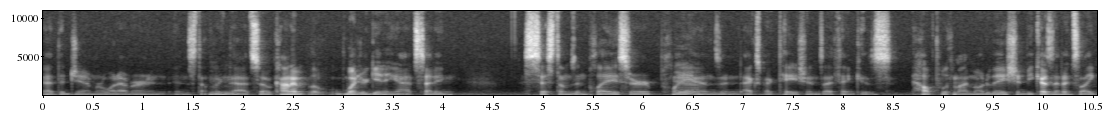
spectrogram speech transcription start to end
at the gym or whatever and, and stuff Mm-hmm. like that. So kind of what you're getting at setting systems in place or plans and expectations I think has helped with my motivation because then it's like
